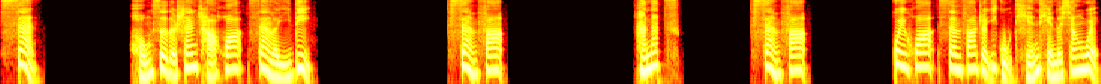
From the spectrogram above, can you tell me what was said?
散，红色的山茶花散了一地。散发， 放つ、散发，桂花散发着一股甜甜的香味。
